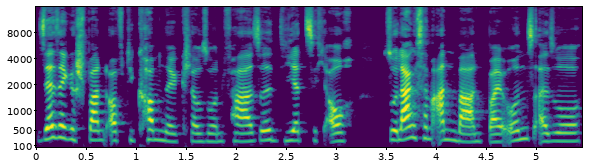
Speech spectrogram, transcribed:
sehr sehr gespannt auf die kommende Klausurenphase, die jetzt sich auch so langsam anbahnt bei uns. Also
